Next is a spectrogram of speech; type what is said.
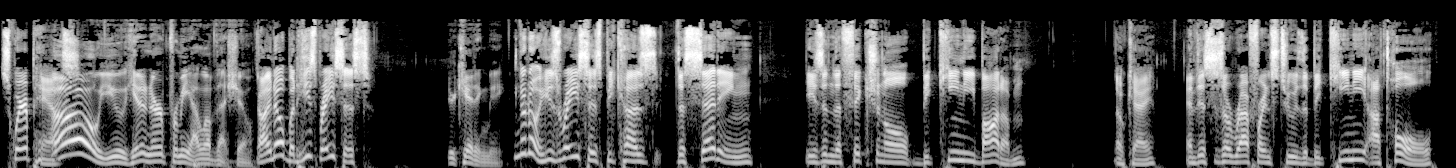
SquarePants. Oh, you hit a nerve for me. I love that show. I know, but he's racist. You're kidding me. No, no, he's racist because the setting is in the fictional Bikini Bottom. Okay. And this is a reference to the Bikini Atoll,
